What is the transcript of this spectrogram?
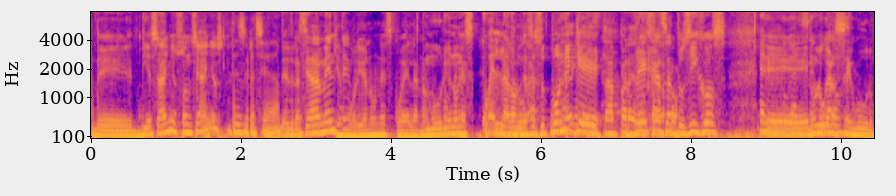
de 10 años, 11 años. Desgraciadamente. Desgraciadamente. Que murió en una escuela, ¿no? murió en una escuela el donde lugar se supone que está para dejas a tus hijos En un eh, lugar en un lugar seguro.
